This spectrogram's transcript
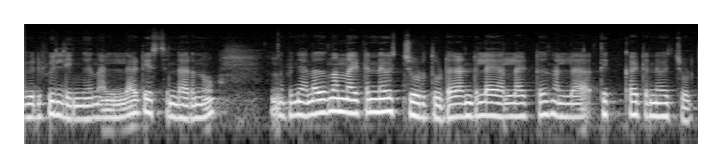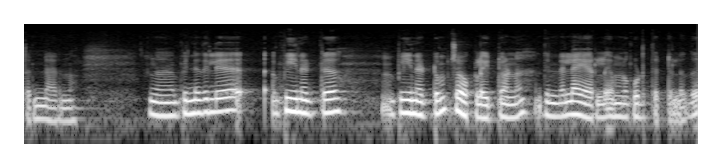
ഈ ഒരു ഫില്ലിങ് നല്ല ടേസ്റ്റ് ഉണ്ടായിരുന്നു. അപ്പോൾ ഞാനത് നന്നായിട്ട് തന്നെ വെച്ച് കൊടുത്തു കേട്ടോ രണ്ട് ലെയറിലായിട്ട് നല്ല തിക്കായിട്ട് തന്നെ വെച്ച് കൊടുത്തിട്ടുണ്ടായിരുന്നു. പിന്നെ ഇതിൽ പീനട്ട് പീനട്ടും ചോക്ലേറ്റും ആണ് ഇതിന്റെ ലെയറിൽ നമ്മൾ കൊടുത്തിട്ടുള്ളത്.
